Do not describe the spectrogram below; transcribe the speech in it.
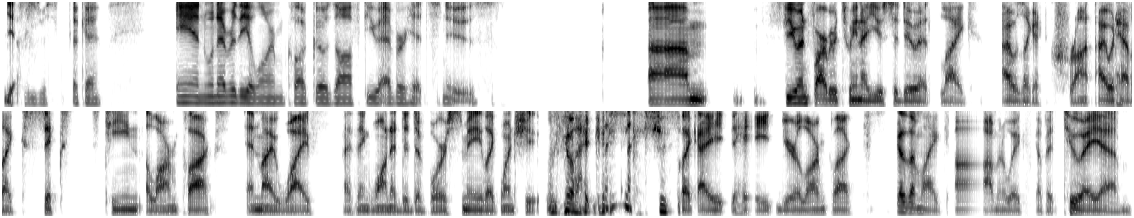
Yes. Just, okay. And whenever the alarm clock goes off, do you ever hit snooze? Um few and far between. I used to do it like I was like a cron I would have like 16 alarm clocks and my wife I think wanted to divorce me like when she like she's like I hate your alarm clock because I'm like, oh, I'm gonna wake up at 2 a.m.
